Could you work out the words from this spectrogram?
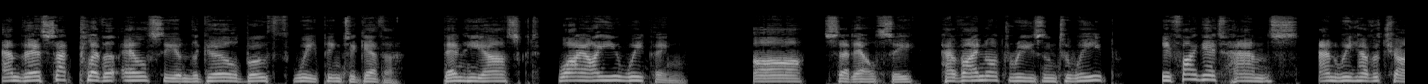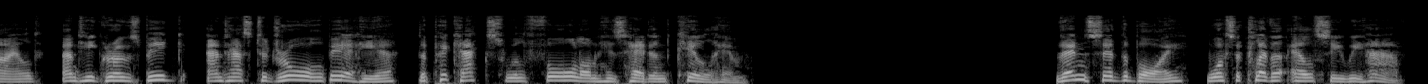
and there sat clever Elsie and the girl both weeping together. Then he asked, Why are you weeping? Ah, said Elsie, have I not reason to weep? If I get Hans, and we have a child, and he grows big, and has to draw beer here, the pickaxe will fall on his head and kill him. Then said the boy, What a clever Elsie we have!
